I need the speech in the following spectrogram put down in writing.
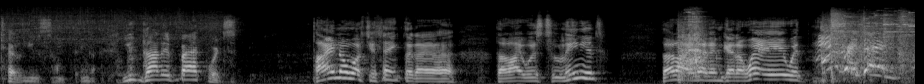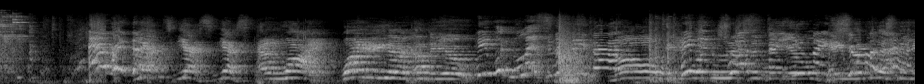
tell you something. You got it backwards. I know what you think that uh, that I was too lenient, that I let him get away with Everything! Everything! Yes, yes, yes. And why? Why did he never come to you? He wouldn't listen to me, Matt! No, he, He wouldn't didn't trust listen me. to you. You made he sure wouldn't of listen that. to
